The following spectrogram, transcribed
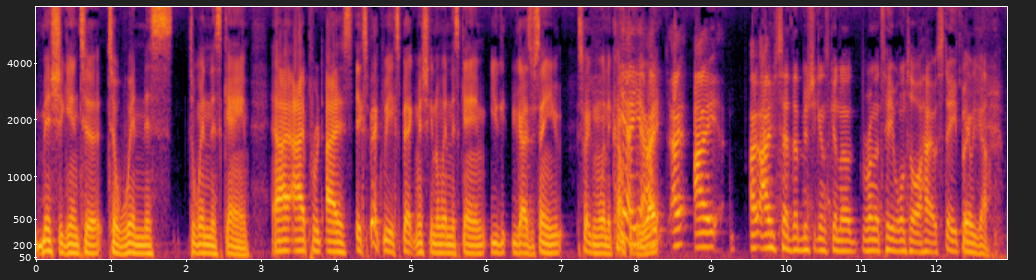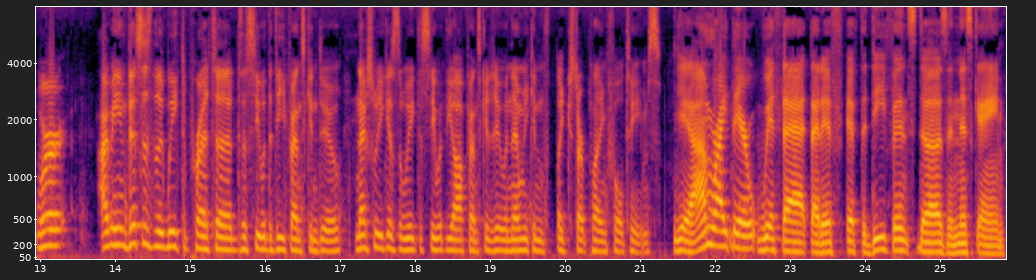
Michigan to to win this to win this game. I I, I expect we expect Michigan to win this game. You you guys are saying you expect them to win it yeah, comfortably, yeah. right? I, I, I, I said that Michigan's going to run the table until Ohio State. But There we go. We're I mean, this is the week to, pre- to to see what the defense can do. Next week is the week to see what the offense can do, and then we can like start playing full teams. Yeah, I'm right there with that. That if if the defense does in this game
